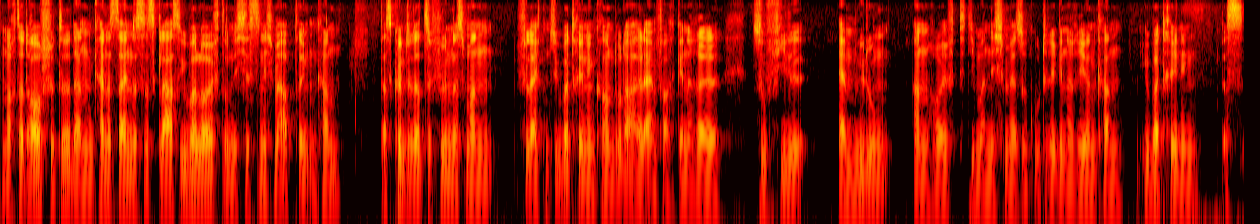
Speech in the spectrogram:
noch da drauf schütte, dann kann es sein, dass das Glas überläuft und ich es nicht mehr abtrinken kann. Das könnte dazu führen, dass man vielleicht ins Übertraining kommt oder halt einfach generell zu viel Ermüdung anhäuft, die man nicht mehr so gut regenerieren kann. Übertraining, das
